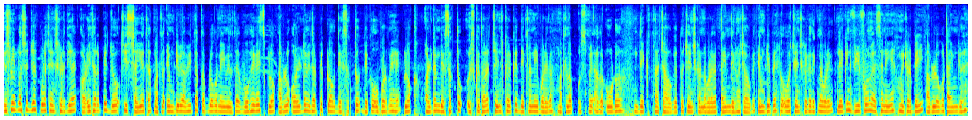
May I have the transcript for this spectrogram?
इंस्ट्रूमेंट क्लस्टर जो है, पूरा चेंज कर दिया है और इधर पे जो चीज़ चाहिए था मतलब एम में अभी तक आप लोगों को नहीं मिलता है, वो है गाइस क्लॉक आप लोग ऑल टाइम इधर पे क्लॉक देख सकते हो। देखो ऊपर में है क्लॉक ऑल टाइम देख सकते हो। उसके तरह चेंज करके देखना नहीं पड़ेगा। मतलब उसमें अगर ओडो देखना चाहोगे तो चेंज करना पड़ेगा। टाइम देखना चाहोगे एमटी पे तो वो चेंज करके देखना पड़ेगा। लेकिन वी में ऐसा नहीं है। मीटर पे ही आप लोगों को टाइम जो है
